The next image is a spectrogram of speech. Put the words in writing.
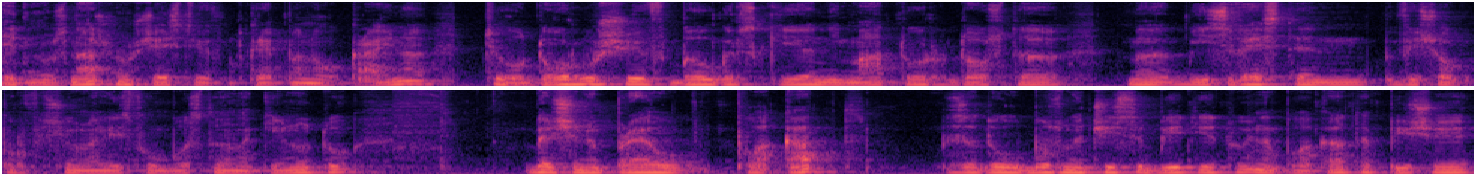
еднозначно шествие в подкрепа на Украина. Теодор Ушев, български аниматор, доста известен, висок професионалист в областта на киното, беше направил плакат, за да обозначи събитието и на плаката пише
